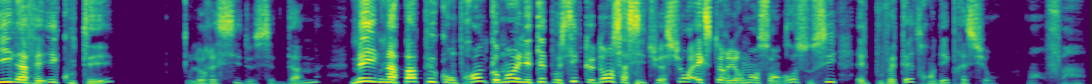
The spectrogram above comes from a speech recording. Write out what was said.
Il avait écouté le récit de cette dame, mais il n'a pas pu comprendre comment il était possible que dans sa situation, extérieurement sans gros soucis, elle pouvait être en dépression. Mais enfin,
